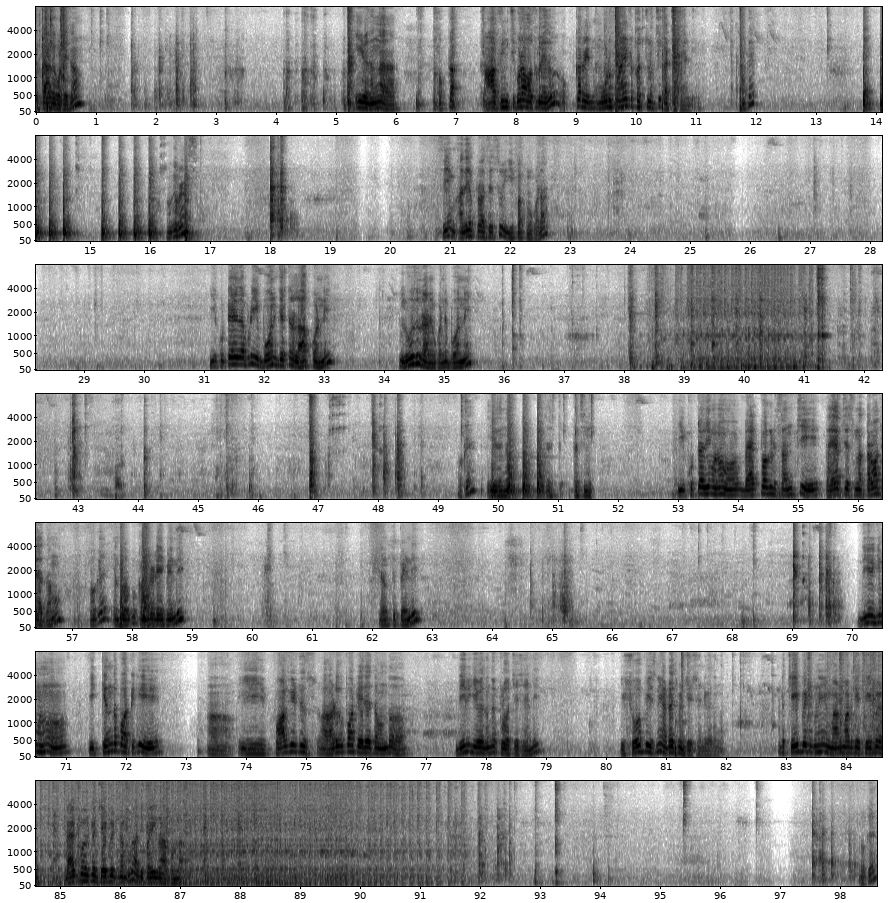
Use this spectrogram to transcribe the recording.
ఇక్కడ కొట్టేసాం. ఈ విధంగా ఒక్క హాఫ్ ఇంచ్ కూడా అవసరం లేదు. ఒక్క రెండు మూడు పాయింట్లు ఖర్చు ఉంచి కట్ చేయండి ఓకే? Okay friends? సేమ్ అదే ప్రాసెస్ ఈ పక్కన కూడా. ఈ కుట్టేటప్పుడు ఈ బోన్ జస్ట్ లాక్కోండి. లూజులు రానివ్వకండి బోన్ని. ఓకే ఈ విధంగా జస్ట్ టచింగ్ ఈ కుట్టది మనం బ్యాక్ పాకెట్ సంచి తయారు చేసుకున్న తర్వాత వేద్దాము. ఓకే ఇంతవరకు కంప్లీట్ అయిపోయింది. వెనక్కి తిప్పేయండి. దీనికి మనం ఈ కింద పార్ట్కి ఈ పాకెట్ అడుగు పార్ట్ ఏదైతే ఉందో దీనికి ఈ విధంగా క్లోజ్ చేసేయండి. ఈ షో పీస్ని అటాచ్మెంట్ చేసేయండి ఈ విధంగా. అంటే చేయి పెట్టుకుని మాడమాడికి చేయి బ్యాక్ పాకెట్లో చేయి పెట్టినప్పుడు అది పైకి రాకుండా. ఓకే?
